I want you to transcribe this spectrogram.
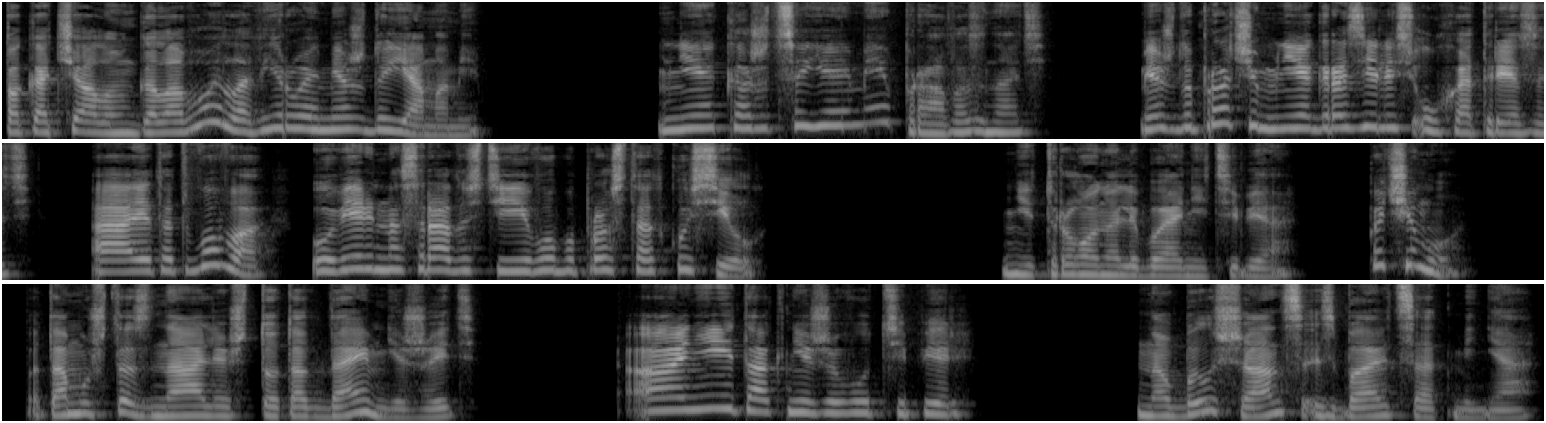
Покачал он головой, лавируя между ямами. «Мне кажется, я имею право знать. Между прочим, мне грозились ухо отрезать, а этот Вова, уверенно, с радостью его бы просто откусил». «Не тронули бы они тебя. Почему?» «Потому что знали, что тогда им не жить. А они и так не живут теперь. Но был шанс избавиться от меня.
